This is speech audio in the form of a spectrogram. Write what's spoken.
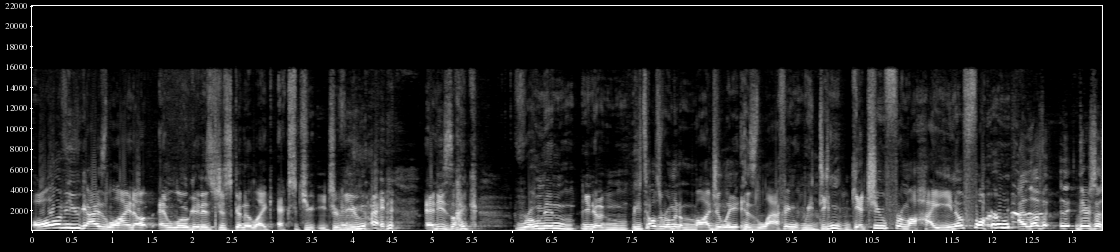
all of you guys line up, and Logan is just gonna like execute each of you. Right. And he's like, Roman, you know, he tells Roman to modulate his laughing. We didn't get you from a hyena farm. I love. There's a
